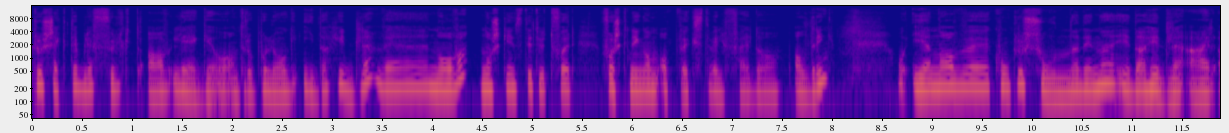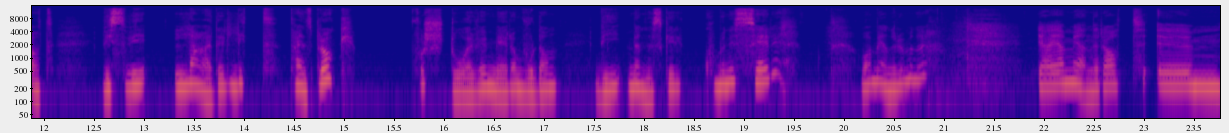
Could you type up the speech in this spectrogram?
Prosjektet ble fulgt av lege og antropolog Ida Hydle ved NOVA, Norsk institutt for forskning om oppvekst, velferd og aldring. Og en av konklusjonene dine, Ida Hydle, er at hvis vi lærer litt tegnspråk, forstår vi mer om hvordan vi mennesker kommuniserer. Hva mener du med det? Ja, jeg mener at um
